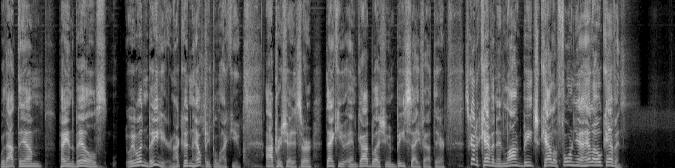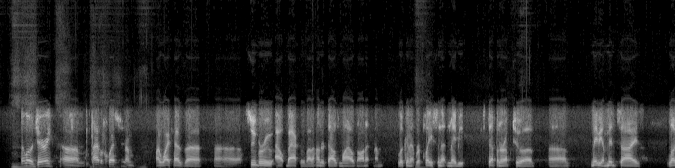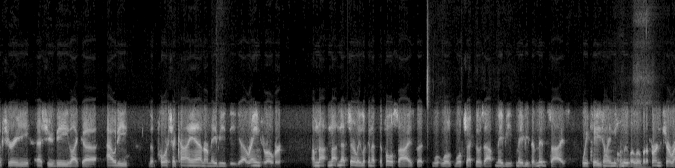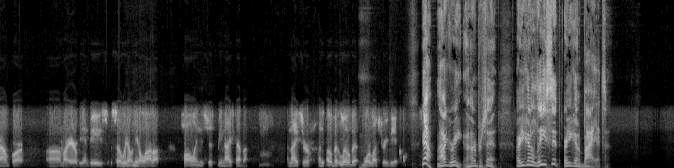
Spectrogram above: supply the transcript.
Without them paying the bills, we wouldn't be here, and I couldn't help people like you. I appreciate it, sir. Thank you, and God bless you, and be safe out there. Let's go to Kevin in Long Beach, California. Hello, Kevin. Hello, Jerry. Um, I have a question. I'm, my wife has a, a Subaru Outback with about 100,000 miles on it, and I'm looking at replacing it and maybe stepping her up to a uh, maybe a mid-size luxury SUV like a Audi, the Porsche Cayenne, or maybe the uh, Range Rover. I'm not not necessarily looking at the full size, but we'll we'll, we'll check those out. Maybe maybe the mid-size. We occasionally need to move a little bit of furniture around for our, um, our Airbnbs, so we don't need a lot of hauling. It's just be nice to have a, a nicer, a little bit, little bit more luxury vehicle. Yeah, I agree, 100%. Are you going to lease it or are you going to buy it?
